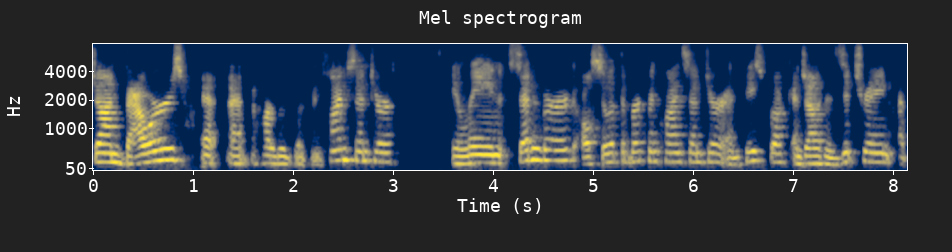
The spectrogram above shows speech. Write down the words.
John Bowers at, at the Harvard Berkman Klein Center. Elaine Sedenberg, also at the Berkman Klein Center and Facebook, and Jonathan Zittrain at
